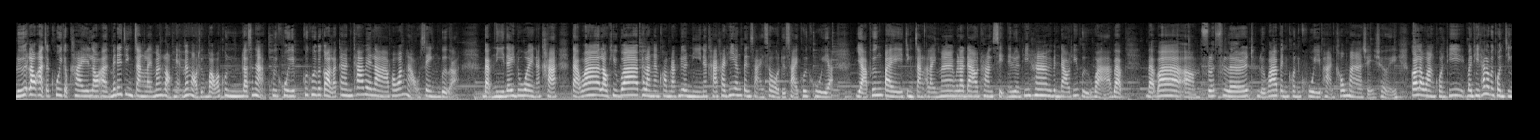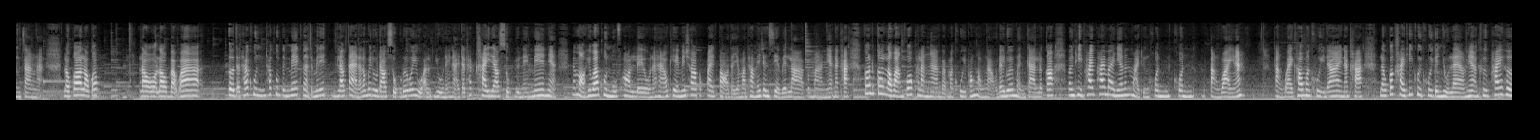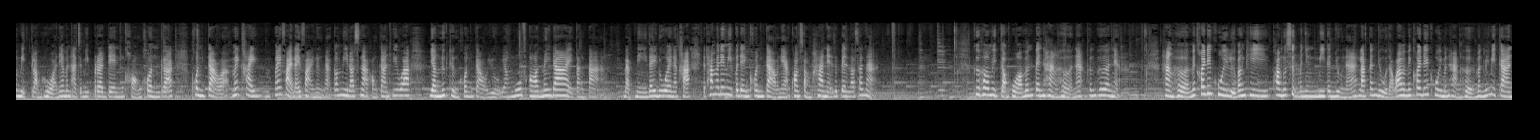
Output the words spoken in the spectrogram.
หรือเราอาจจะคุยกับใคร เราอาจไม่ได้จริงจังอะไรมากหรอกเนี่ยแม่หมอถึงบอกว่าคุณลักษณะคุยคุยคุยคุยไปก่อนละกันค่าเวลา เพราะว่าเหงาเซ็งเบื่อแบบนี้ได้ด้วยนะคะ แต่ว่าเราคิดว่าพลังงานความรักเดือนนี้นะคะ ใครที่ยังเป็นสายโสดหรือสายคุยคุยอะอย่าพิ่งไปจริงจังอะไรมาก เวลาดาวทรานสิตในเรือนที่5มันเป็นดาวที่หวือหวาแบบ แบบว่า flirt flirt หรือว่าเป็นคนคุยผ่านเข้ามาเฉยๆ ก็ระวังคนที่บางทีถ้าเราเป็นคนจริงจังอะ่ะเราก็เราก็เราเราแบบว่า เออแต่ถ้าคุณถ้าคุณเป็นเมษคุณอาจจะไม่ได้แล้วแต่นะต้องไปดูดาวศุกร์ด้วยว่าอยู่อยู่ในไหนแต่ถ้าใครดาวศุกร์อยู่ในเมษเนี่ยแม่หมอคิดว่าคุณ move on เร็วนะคะโอเค ไม่ชอบก็ไปต่อแต่อย่ามาทำให้ฉันเสียเวลาประมาณนี้นะคะก็ก็ระวังพวกพลังงานแบบมาคุยเพราะเหงาเหงาได้ด้วยเหมือนกัน แล้วก็บางทีไพ่ไพ่ใบนี้มันหมายถึงคนคนต่างวัยนะ ต่างวัยเข้ามาคุยได้นะคะ แล้วก็ใครที่คุยคุยกันอยู่แล้วเนี่ยคือไพ่เฮอร์มิตกลับหัวเนี่ยมันอาจจะมีประเด็นของคนรัก คนเก่าอะไม่ใครไม่ฝ่ายใดฝ่ายหนึ่งอะก็มีลักษณะของการที่ว่ายังนึกถึงคนเก่าอยู่ยัง move on ไม่ได้ต่างๆแบบนี้ได้ด้วยนะคะ แต่ถ้าไม่ได้มีประเด็นคนเก่าเนี่ย ความสัมพันธ์เนี่ยจะเป็นลักษณะ คือ Hermit กับหัวมันเป็นห่างเหินอะเพื่อนๆเนี่ย ห่างเหินไม่ค่อยได้คุยหรือบางที ความรู้สึกมันยังมีกันอยู่นะ รักกันอยู่แต่ว่ามันไม่ค่อยได้คุยมันห่างเหิน มันไม่มีการ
